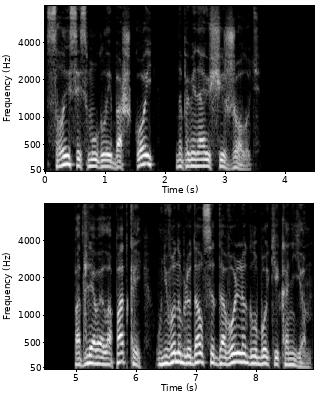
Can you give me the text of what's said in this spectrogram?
с лысой смуглой башкой, напоминающий желудь. Под левой лопаткой у него наблюдался довольно глубокий каньон.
